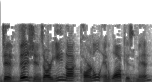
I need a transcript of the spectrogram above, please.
divisions, are ye not carnal and walk as men?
